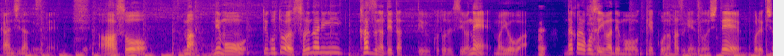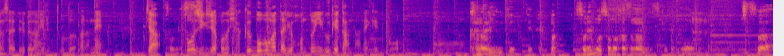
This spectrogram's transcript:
感じ。なんですね。ああ、そう。まあ、でも、ということは、それなりに数が出たっていうことですよね。まあ、要は。はいだからこそ今でも結構な数現存して、コレクションされてる方がいるってことだからね。じゃあ。当時じゃあこの100ボボ語りは本当に受けたんだね、結構。かなり受けて、まあ、それもそのはずなんですけども、うん。実は、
